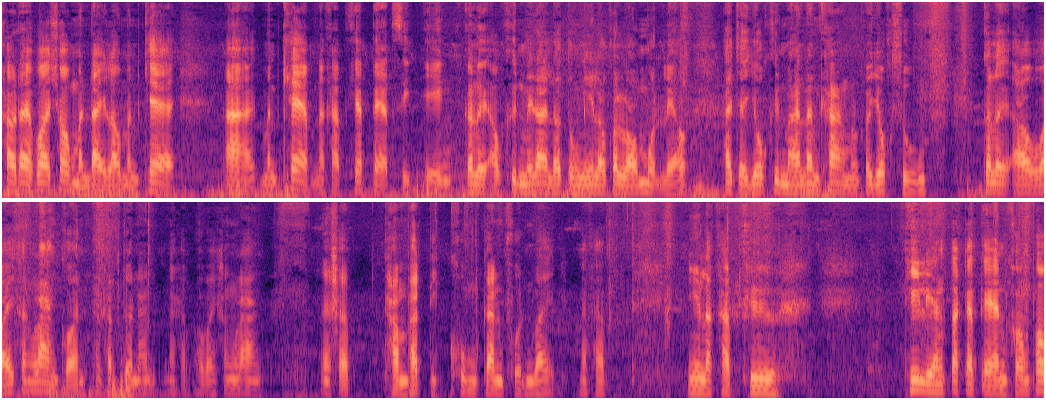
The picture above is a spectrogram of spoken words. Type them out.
เข้าได้เพราะว่าช่องบันไดเรามันแค่อ่ามันแคบนะครับแค่ 80 เอง ก็เลยเอาขึ้นไม่ได้แล้วตรงนี้เราก็ล้อมหมดแล้ว ถ้าจะยกขึ้นมาด้านข้างมันก็ยกสูง ก็เลยเอาไว้ข้างล่างก่อนนะครับ ตัวนั้นนะครับ เอาไว้ข้างล่างนะครับทำพลาสติกคุมกันฝนไว้นะครับ นี่แหละครับคือ ที่เลี้ยงตั๊กแตนของพ่อ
